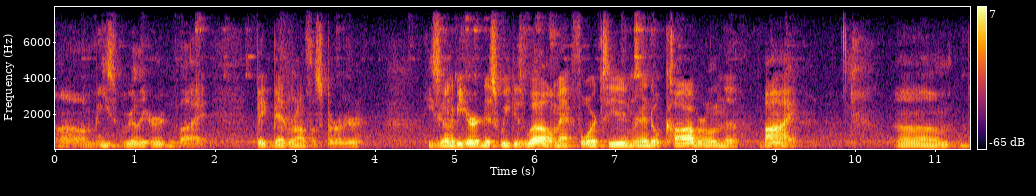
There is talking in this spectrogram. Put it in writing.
Um, he's really hurting by Big Ben Roethlisberger. He's going to be hurting this week as well. Matt Forte and Randall Cobb are on the bye. Um,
